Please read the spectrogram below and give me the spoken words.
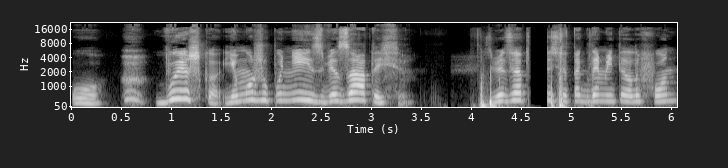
О, вишка! Я можу по ній зв'язатися. Зв'язатися так, де мій телефон?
